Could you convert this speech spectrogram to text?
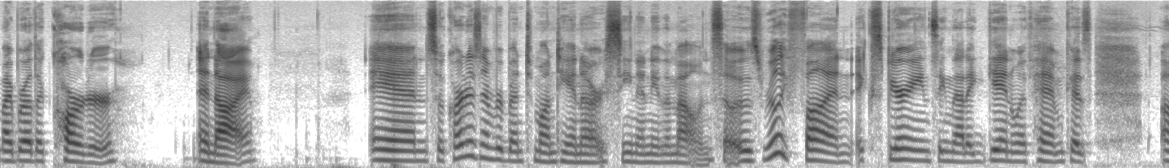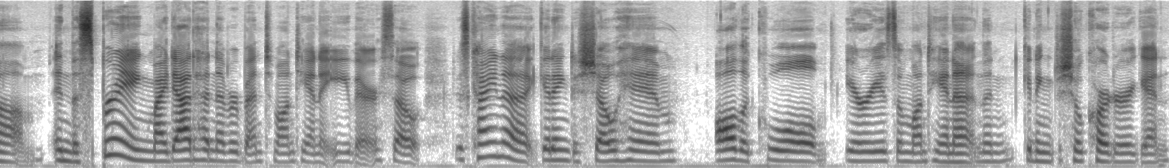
my brother Carter, and I. And so Carter's never been to Montana or seen any of the mountains. So it was really fun experiencing that again with him because um, in the spring, my dad had never been to Montana either. So just kind of getting to show him all the cool areas of Montana and then getting to show Carter again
